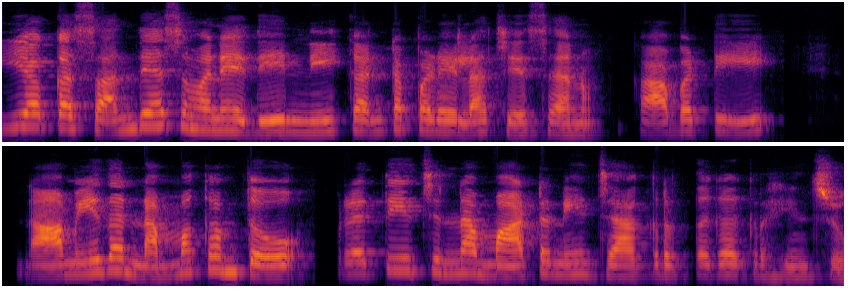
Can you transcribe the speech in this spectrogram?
ఈ యొక్క సందేశం అనేది నీ కంటపడేలా చేశాను. కాబట్టి నా మీద నమ్మకంతో ప్రతి చిన్న మాటని జాగ్రత్తగా గ్రహించు.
